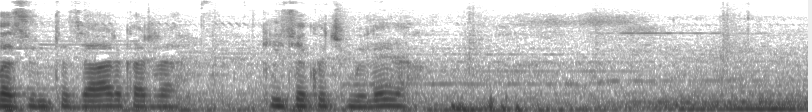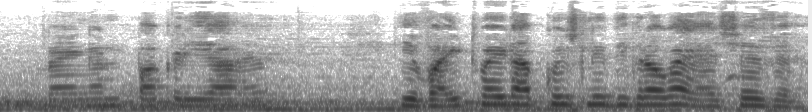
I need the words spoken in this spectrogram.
बस इंतज़ार कर रहा है कि इसे कुछ मिलेगा? बैंगन पक लिया है। ये वाइट वाइट आपको इसलिए दिख रहा होगा एशेज है।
